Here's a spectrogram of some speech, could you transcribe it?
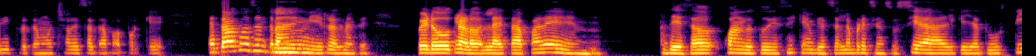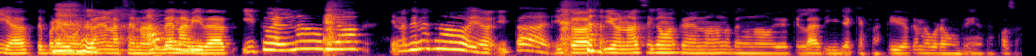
disfruté mucho de esa etapa porque estaba concentrada en Mm. mí realmente. Pero claro, la etapa de, de esa, cuando tú dices que empieza la presión social, que ya tus tías te preguntan en las cenas de. Navidad, ¿y tú el novio? ¿Y no tienes novio? Y tal, y todo así, y uno así como que no, no tengo novio, qué ladilla, qué fastidio que me pregunten esas cosas.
